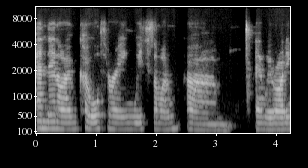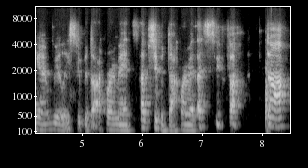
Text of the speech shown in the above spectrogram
and then I'm co authoring with someone. Um, and we're writing a really super dark romance, uh, super dark romance, a super dark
